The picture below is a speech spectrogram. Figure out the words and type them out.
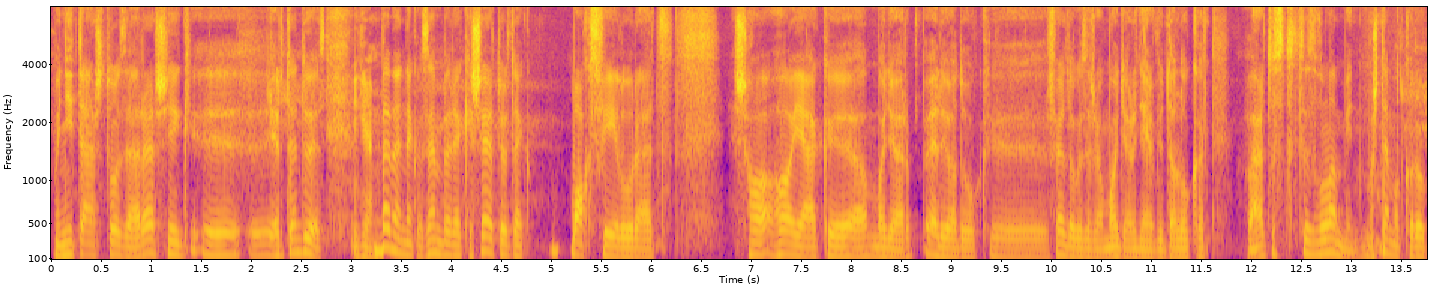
vagy nyitástól zárásig, értendő ez? Igen. Bemennek az emberek, és eltöltek max fél órát és ha hallják a magyar előadók feldolgozása a magyar nyelvű dalokat, változtat ez valamint? Most nem akarok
